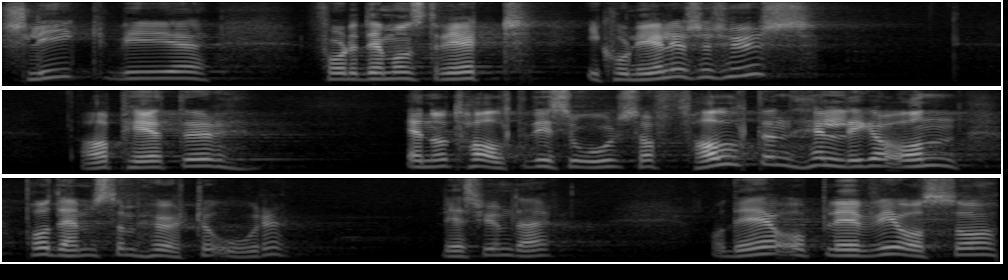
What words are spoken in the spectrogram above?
Slik vi får det demonstrert i Kornelius' hus, da Peter ennå talte disse ord, så falt Den hellige ånd på dem som hørte ordet. leser vi om der. Og Det opplever vi også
